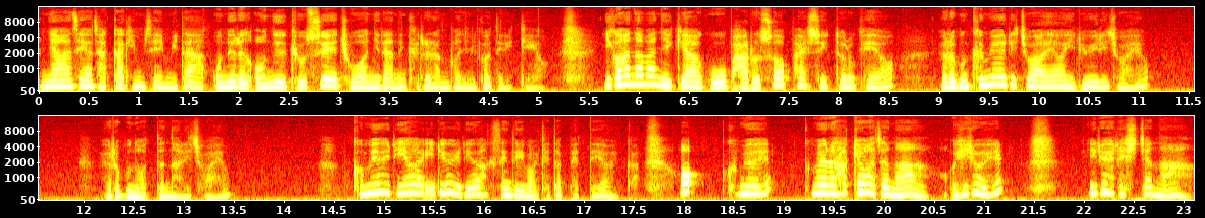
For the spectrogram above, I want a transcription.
안녕하세요. 작가 김세입니다. 오늘은 어느 교수의 조언이라는 글을 한번 읽어드릴게요. 이거 하나만 얘기하고 바로 수업할 수 있도록 해요. 여러분, 금요일이 좋아요? 일요일이 좋아요? 여러분, 어떤 날이 좋아요? 금요일이요? 일요일이요? 학생들이 막 대답했대요. 그러니까, 어? 금요일? 금요일은 학교 가잖아. 어, 일요일? 일요일에 쉬잖아.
